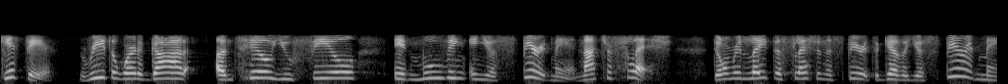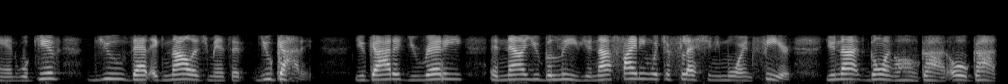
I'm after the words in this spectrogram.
get there. Read the Word of God until you feel it moving in your spirit man, not your flesh. Don't relate the flesh and the spirit together. Your spirit man will give you that acknowledgement that you got it. You got it, You're ready, and now you believe. You're not fighting with your flesh anymore in fear. You're not going, oh God, oh God,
